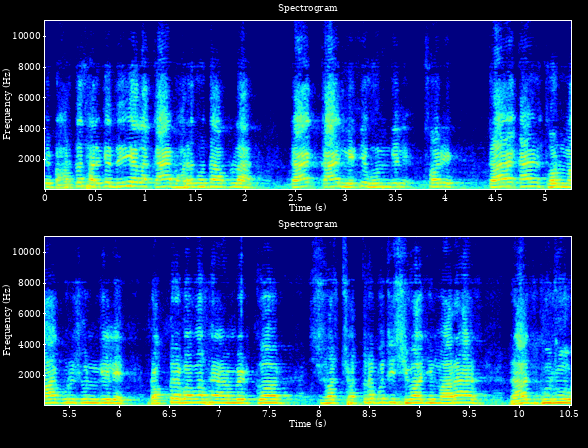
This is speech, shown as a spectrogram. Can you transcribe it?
हे भारतासारख्या देशाला काय भारत होता आपला? काय काय नेते होऊन गेले? सॉरी काय काय थोर महापुरुष होऊन गेले? डॉक्टर बाबासाहेब आंबेडकर छत्रपती शिवाजी महाराज राजगुरू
